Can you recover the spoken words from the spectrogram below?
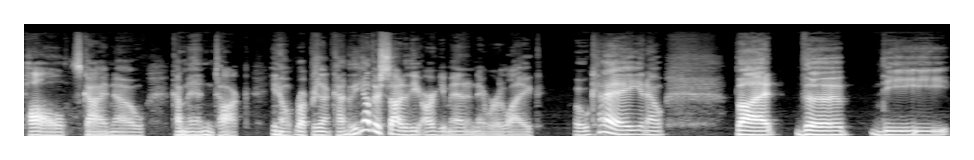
Paul Sciano, come in talk, you know, represent kind of the other side of the argument." And they were like, "Okay," you know but the the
